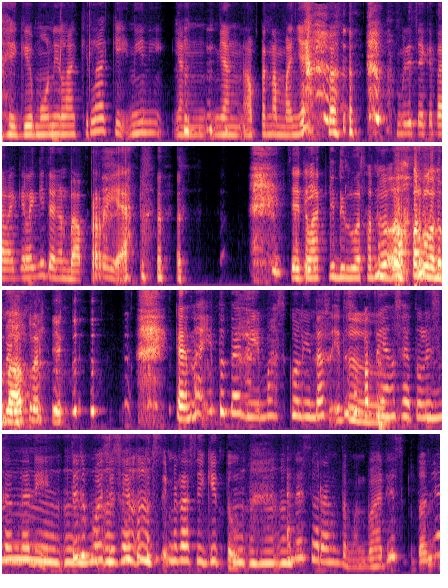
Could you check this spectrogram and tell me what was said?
Hegemoni laki-laki ini nih yang yang apa namanya pemirsa kita laki-laki jangan baper ya. Jadi Laki-laki di luar sana Oh, baper loh baper, ya. Karena itu tadi maskulinitas itu seperti yang saya tuliskan tadi. itu puisi saya itu terinspirasi gitu. Ada seorang teman bahwa dia sebetulnya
